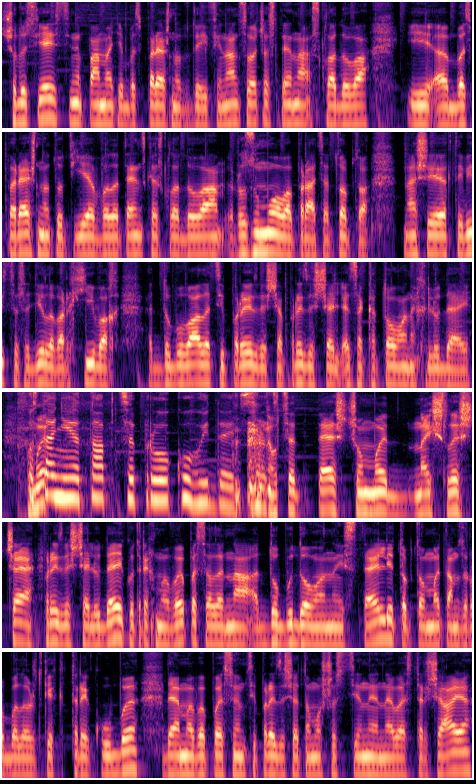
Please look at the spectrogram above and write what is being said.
Щодо цієї стіни пам'яті, безперечно, тут є і фінансова частина складова, і е, безперечно, тут є велетенська складова розумова праця. Тобто наші активісти сиділи в архівах, добували ці прізвища, прізвища закатованих людей. Останній ми... етап це про кого йдеться? Це те, що ми знайшли ще прізвища людей, котрих ми виписали на добудованій стелі. Тобто, ми там зробили вже таких три куби, де ми виписуємо ці прізвища, тому що стіни не вистачає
